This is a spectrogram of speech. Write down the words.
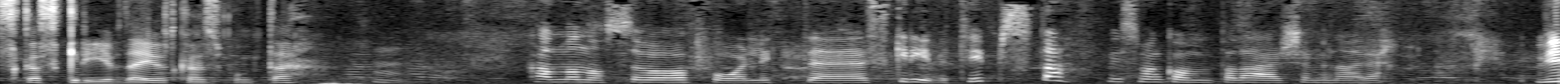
skal skrive det i utgangspunktet. Mm. Kan man også få litt uh, skrivetips da, hvis man kommer på det her seminaret? Vi,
